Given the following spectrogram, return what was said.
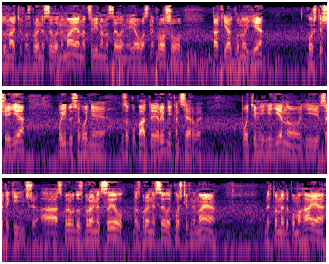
донатів на Збройні Сили немає, на цивільне населення я у вас не прошу, так як воно є. Кошти ще є. Поїду сьогодні закупати рибні консерви, потім гігієну і все таке інше. А з приводу Збройних сил, на Збройні сили коштів немає, ніхто не допомагає.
